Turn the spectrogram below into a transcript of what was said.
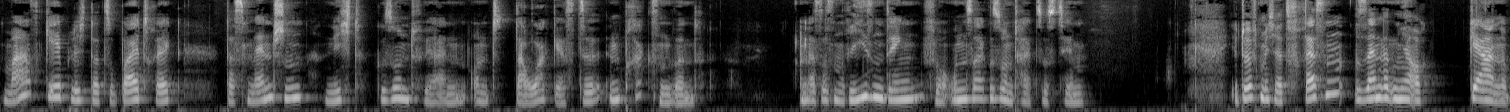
maßgeblich dazu beiträgt, dass Menschen nicht gesund werden und Dauergäste in Praxen sind. Und das ist ein Riesending für unser Gesundheitssystem. Ihr dürft mich jetzt fressen, sendet mir auch gerne,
